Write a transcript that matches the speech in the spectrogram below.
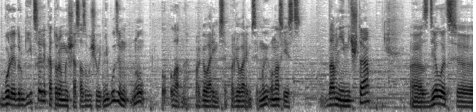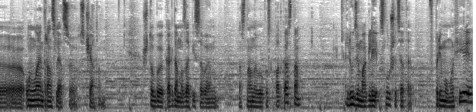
более другие цели, которые мы сейчас озвучивать не будем. Ну, ладно, проговоримся, проговоримся. Мы, у нас есть давняя мечта э, сделать э, онлайн-трансляцию с чатом, чтобы, когда мы записываем основной выпуск подкаста. Люди могли слушать это в прямом эфире.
